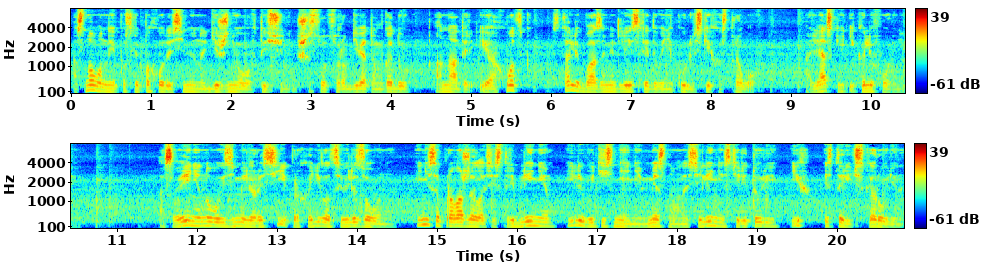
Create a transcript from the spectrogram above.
Основанные после похода Семена Дежнева в 1649 году Анадырь и Охотск стали базами для исследования Курильских островов, Аляски и Калифорнии. Освоение новых земель России проходило цивилизованно и не сопровождалось истреблением или вытеснением местного населения с территории их исторической родины,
